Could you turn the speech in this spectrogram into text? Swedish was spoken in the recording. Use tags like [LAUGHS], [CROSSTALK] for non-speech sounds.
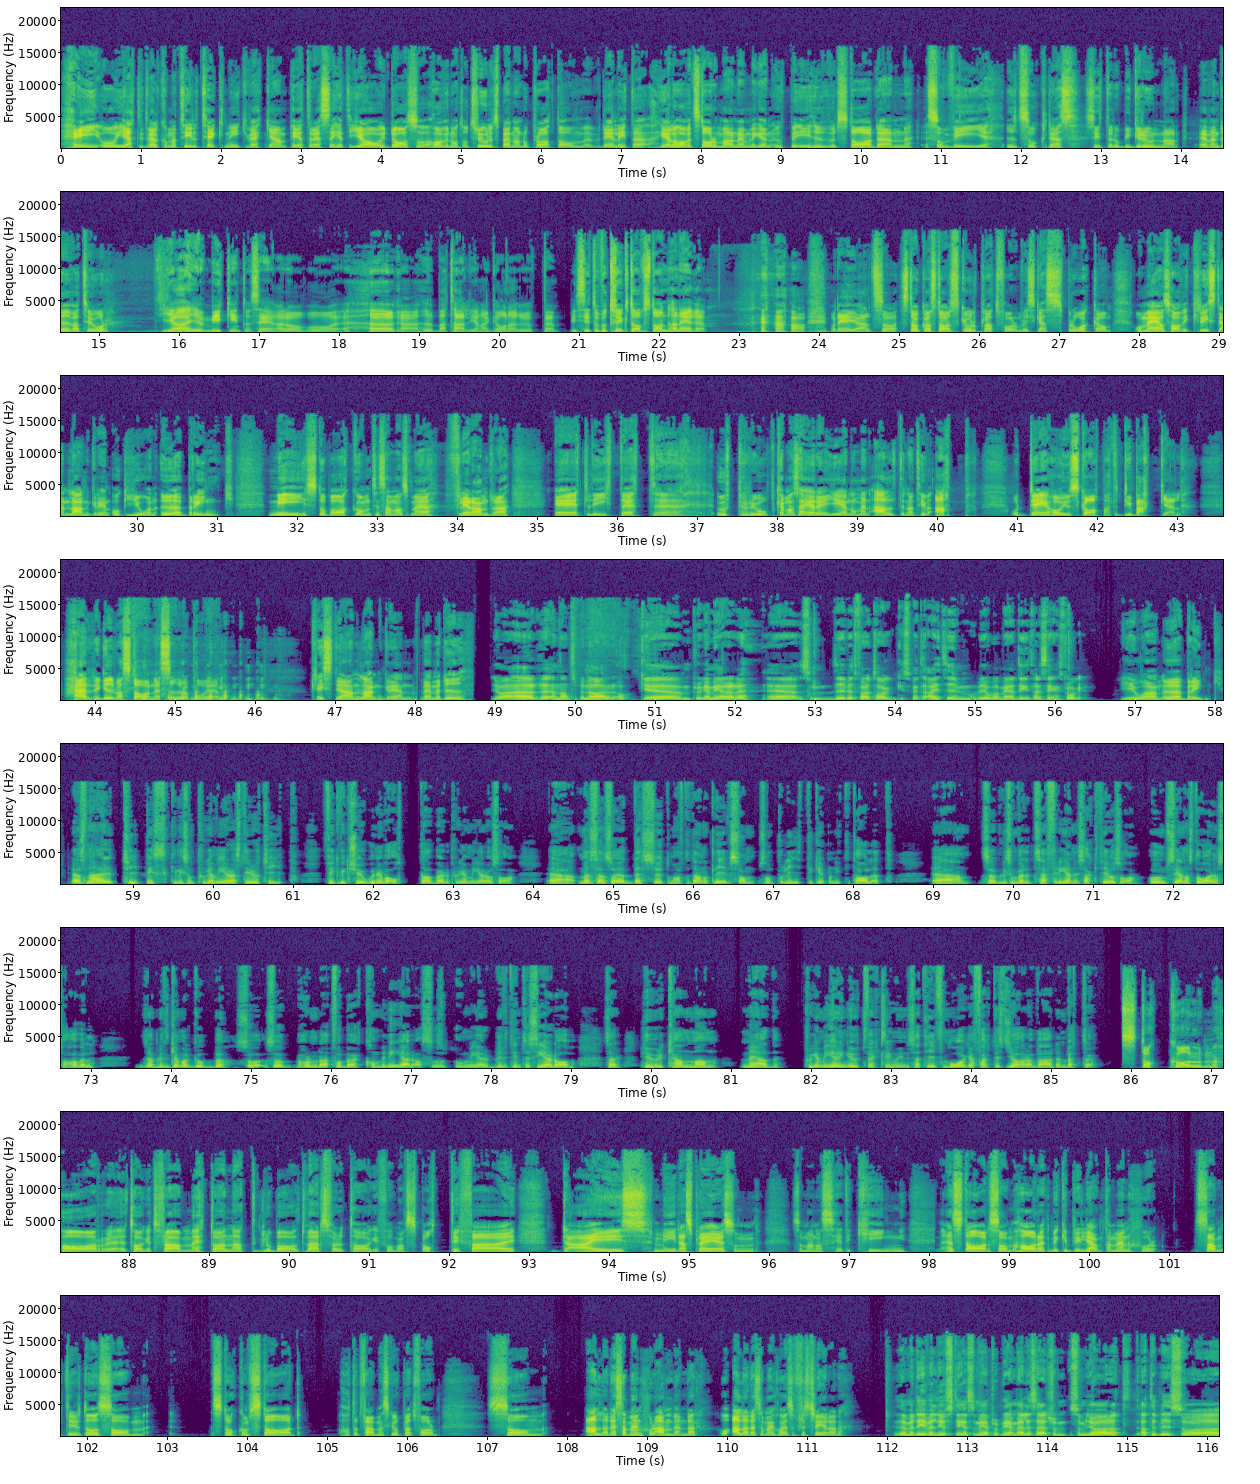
Hej och hjärtligt välkomna till Teknikveckan. Peter Esse heter jag och idag så har vi något otroligt spännande att prata om. Det är lite Hela havet stormar, nämligen uppe i huvudstaden som vi utsocknes sitter och begrunnar. Även du va Tor? Jag är mycket intresserad av att höra hur bataljerna går där uppe. Vi sitter på tryggt avstånd här nere. [LAUGHS] och det är ju alltså Stockholms stads skolplattform vi ska språka om. Och med oss har vi Christian Landgren och Johan Öbrink. Ni står bakom tillsammans med flera andra ett litet eh, upprop kan man säga det genom en alternativ app. Och det har ju skapat debacle. Herregud vad stan är sura på er. [LAUGHS] Christian Landgren, vem är du? Jag är en entreprenör och eh, programmerare eh, som driver ett företag som heter iTeam och vi jobbar med digitaliseringsfrågor. Johan Öbrink. Jag är en sån här typisk liksom, programmerarstereotyp. Fick VIK 20 när jag var åtta och började programmera och så. Eh, men sen så har jag dessutom haft ett annat liv som, som politiker på 90-talet. Eh, så jag är liksom väldigt så här, föreningsaktiv och så. Och de senaste åren så har väl när jag blivit gammal gubbe så, så har de där två börjat kombineras och, och mer blivit intresserade av så här, hur kan man med programmering, utveckling och initiativförmåga faktiskt göra världen bättre. Stockholm har eh, tagit fram ett och annat globalt världsföretag i form av Spotify, Dice, Midas Player som, som annars heter King. En stad som har rätt mycket briljanta människor. Samtidigt då som Stockholms stad har tagit fram en skolplattform som alla dessa människor använder. Och alla dessa människor är så frustrerade. Ja men det är väl just det som är problemet, eller så här, som, som gör att, att det blir så,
